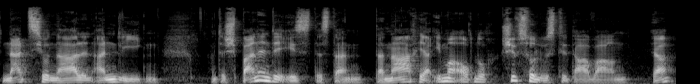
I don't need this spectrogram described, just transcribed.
nationalen Anliegen. Und das Spannende ist, dass dann danach ja immer auch noch Schiffsverluste da waren, ja.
